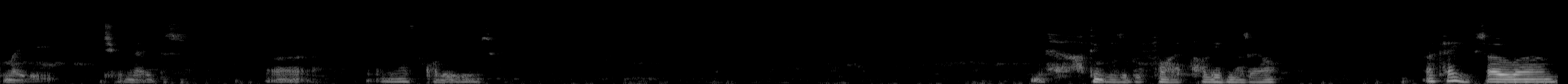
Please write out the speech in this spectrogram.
to maybe 2 megs. Uh, what's the quality of these? I think these will be fine, I'll leave them as they are. Okay, so um,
